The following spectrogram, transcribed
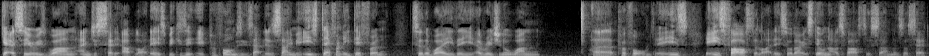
get a Series One and just set it up like this because it, it performs exactly the same. It is definitely different to the way the original one uh, performed. It is it is faster like this, although it's still not as fast as some, as I said.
